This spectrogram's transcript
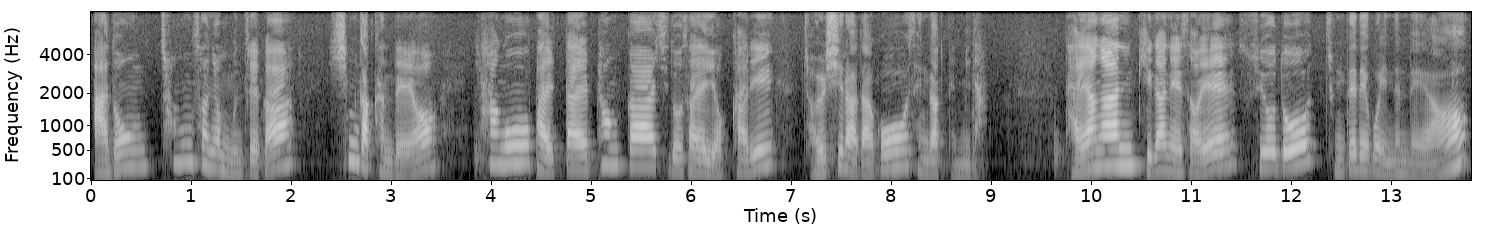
아동 청소년 문제가 심각한데요. 향후 발달 평가 지도사의 역할이 절실하다고 생각됩니다. 다양한 기관에서의 수요도 증대되고 있는데요.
